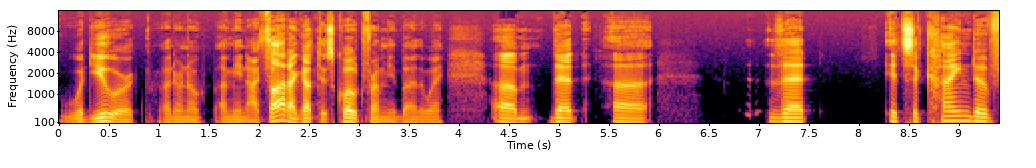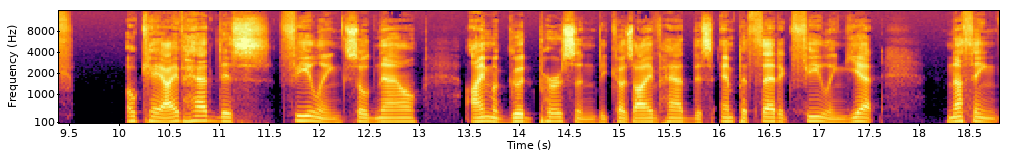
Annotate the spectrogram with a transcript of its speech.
what you or I don't know. I mean, I thought I got this quote from you, by the way, um, that uh, that it's a kind of okay. I've had this feeling, so now I'm a good person because I've had this empathetic feeling. Yet nothing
